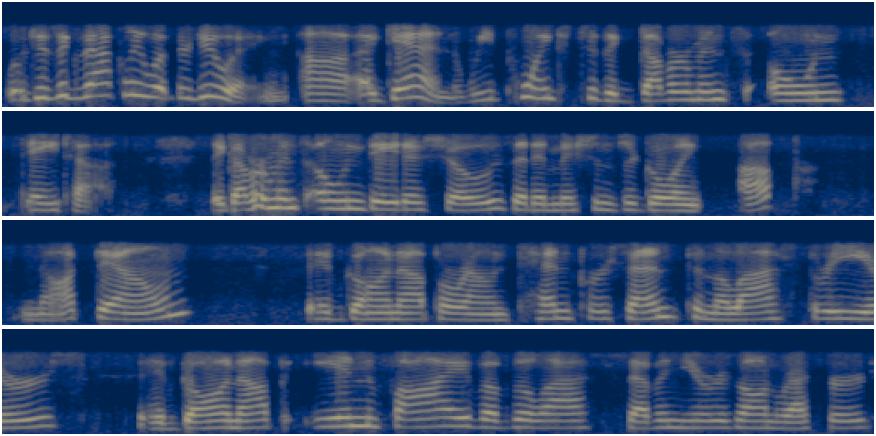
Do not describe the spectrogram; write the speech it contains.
which is exactly what they're doing. Uh, again, we point to the government's own data. The government's own data shows that emissions are going up, not down. They've gone up around 10% in the last three years. They've gone up in five of the last seven years on record.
